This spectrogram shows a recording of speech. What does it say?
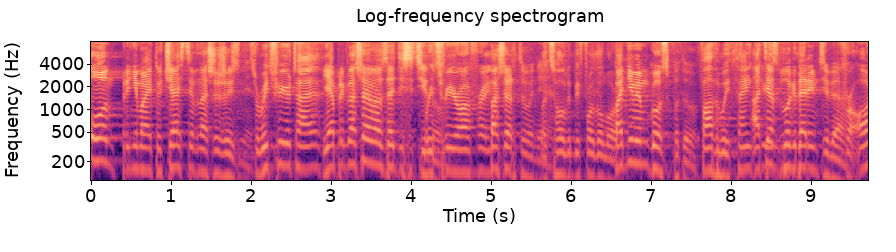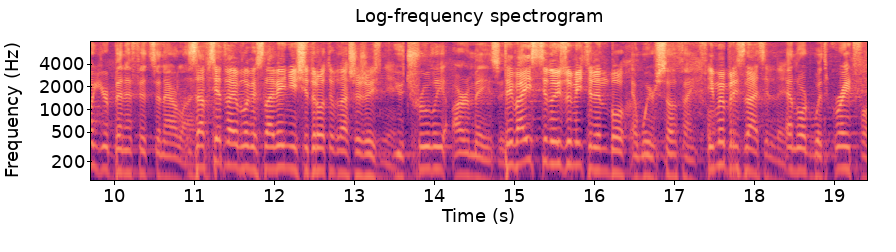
Он принимает участие в нашей жизни. So reach for your tithe, Я приглашаю вас взять десятину, reach for your offering. пожертвование. Let's hold it before the Lord. Поднимем Господу. Father, we thank Отец, благодарим Тебя for all your benefits in our за все Твои благословения и щедроты в нашей жизни. You truly are amazing. Ты воистину изумителен, Бог, And we're so и thankful. мы признательны. And Lord, with grateful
